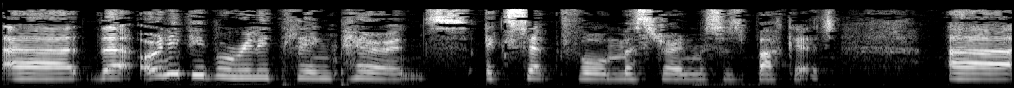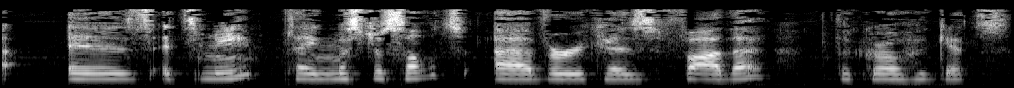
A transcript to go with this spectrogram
uh, the only people really playing parents, except for Mr. and Mrs. Bucket, uh, is it's me playing Mr. Salt, uh, Veruca's father, the girl who gets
